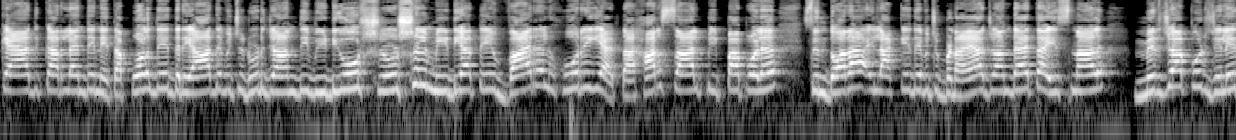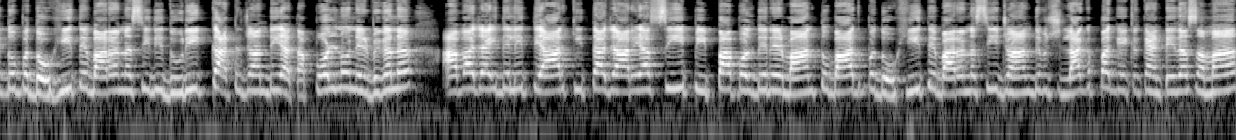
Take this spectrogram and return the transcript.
ਕੈਦ ਕਰ ਲੈਂਦੇ ਨੇ। ਤਾਂ ਪੁਲ ਦੇ ਦਰਿਆ ਦੇ ਵਿੱਚ ਰੁੜ ਜਾਣ ਦੀ ਵੀਡੀਓ ਸੋਸ਼ਲ ਮੀਡੀਆ ਤੇ ਵਾਇਰਲ ਹੋ ਰਹੀ ਹੈ। ਤਾਂ ਹਰ ਸਾਲ ਪੀਪਾ ਪੁਲ ਸਿੰਦੌਰਾ ਇਲਾਕੇ ਦੇ ਵਿੱਚ ਬਣਾਇਆ ਜਾਂਦਾ ਹੈ। ਤਾਂ ਇਸ ਨਾਲ ਮਿਰਜ਼ਾਪੁਰ ਜ਼ਿਲ੍ਹੇ ਤੋਂ ਭਦੋਹੀ ਤੇ ਵਾਰਾਣਸੀ ਦੀ ਦੂਰੀ ਘਟ ਜਾਂਦੀ ਹੈ, ਤਾਂ ਪੁਲ ਨੂੰ ਨਿਰਵਿਘਨ ਆਵਾਜਾਈ ਦੇ ਲਈ ਤਿਆਰ ਕੀਤਾ ਜਾ ਰਿਹਾ ਸੀ। ਪੀਪਾ ਪੁਲ ਦੇ ਨਿਰਮਾਣ ਤੋਂ ਬਾਅਦ ਭਦੋਹੀ ਤੇ ਵਾਰਾਣਸੀ ਜਾਣ ਦੇ ਵਿੱਚ ਲਗਭਗ 1 ਘੰਟੇ ਦਾ ਸਮਾਂ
